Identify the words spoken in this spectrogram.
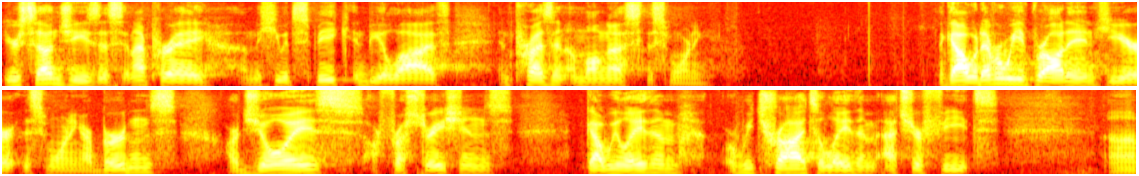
your Son Jesus, and I pray um, that He would speak and be alive and present among us this morning. And God, whatever we've brought in here this morning, our burdens, our joys, our frustrations, God, we lay them, or we try to lay them at your feet. Um,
